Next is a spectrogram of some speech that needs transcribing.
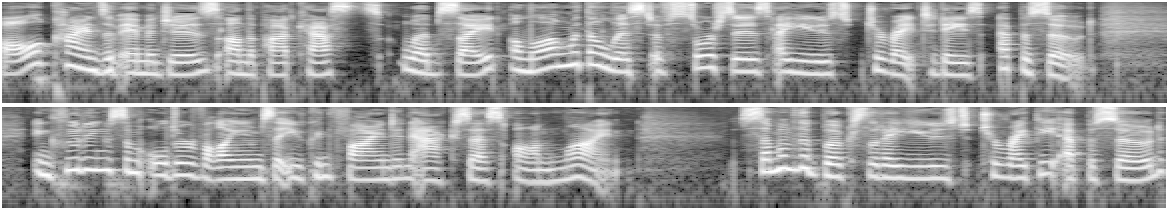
all kinds of images on the podcast's website, along with a list of sources I used to write today's episode, including some older volumes that you can find and access online. Some of the books that I used to write the episode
